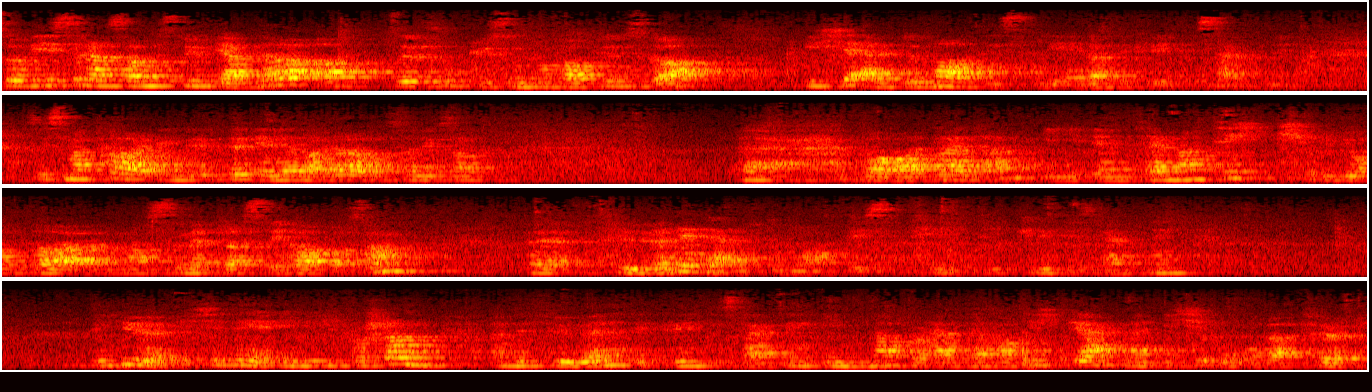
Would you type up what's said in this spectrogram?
så viser den samme studien da at fokusen på fagkunnskap ikke automatisk leder til kritisk tenkning. Så hvis man tar en gruppe elever da, liksom uh, der dem i en tematikk og jobber masse med plast i havet og sånn, uh, fører det automatisk til, til kritisk tenkning. Det gjør ikke det i vid forstand, men det fører til kritisk tenkning innenfor den tematikken, men ikke overført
